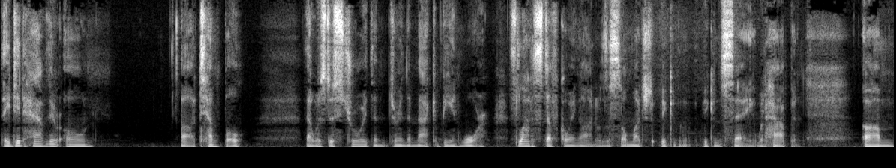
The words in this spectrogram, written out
They did have their own uh, temple that was destroyed during the Maccabean War. There's a lot of stuff going on. There's so much that we can we can say what happened. Um,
